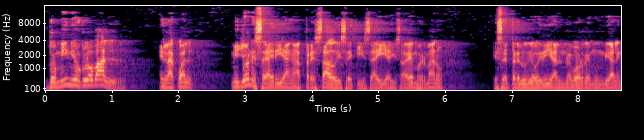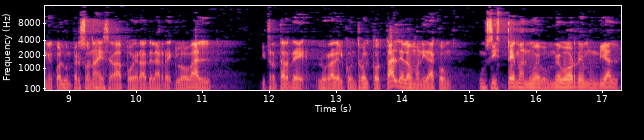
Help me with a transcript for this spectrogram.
dominio global, en la cual millones se serían apresados, dice Isaías. Y sabemos, hermano, es el preludio hoy día al nuevo orden mundial en el cual un personaje se va a apoderar de la red global y tratar de lograr el control total de la humanidad con un sistema nuevo, un nuevo orden mundial.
